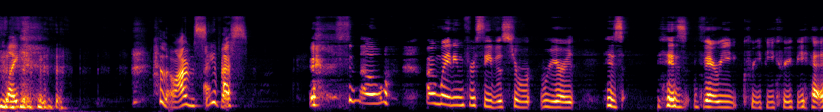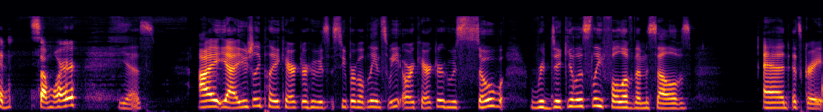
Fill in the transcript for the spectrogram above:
Like, Hello, I'm Cephas. no, I'm waiting for Sivas to rear his his very creepy, creepy head somewhere. Yes. I yeah, I usually play a character who's super bubbly and sweet or a character who's so ridiculously full of themselves and it's great.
